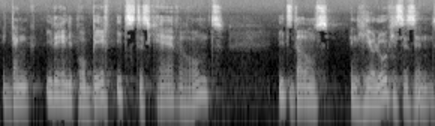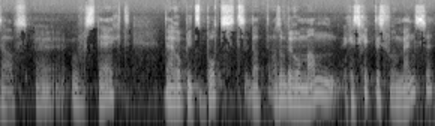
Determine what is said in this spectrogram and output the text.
ik denk iedereen die probeert iets te schrijven rond iets dat ons in geologische zin zelfs uh, overstijgt, daarop iets botst, dat, alsof de roman geschikt is voor mensen,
